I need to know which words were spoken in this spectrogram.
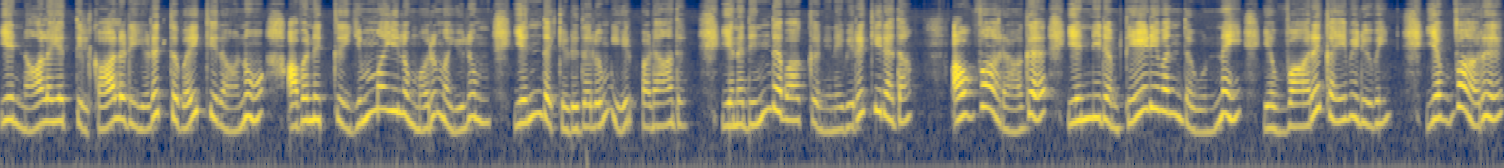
என் ஆலயத்தில் காலடி எடுத்து வைக்கிறானோ அவனுக்கு இம்மையிலும் மறுமையிலும் எந்த கெடுதலும் ஏற்படாது. எனதிந்த வாக்கு நினைவிருக்கிறதா? அவ்வாறாக என்னிடம் தேடி வந்த உன்னை எவ்வாறு கைவிடுவேன்? எவ்வாறு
